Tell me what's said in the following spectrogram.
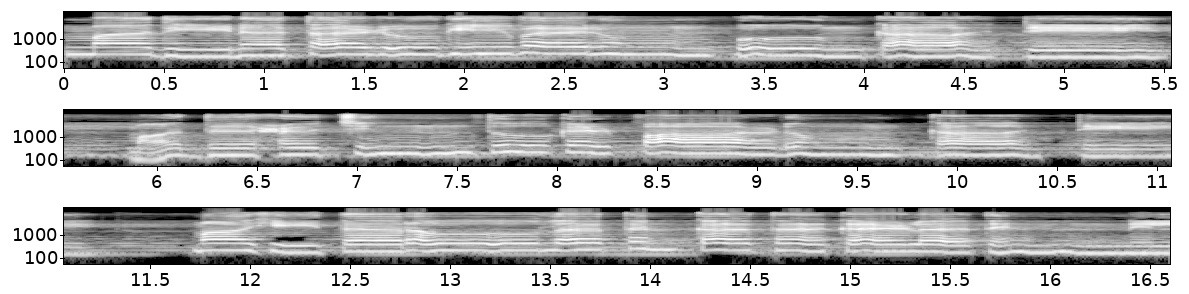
മദീന തഴുകി വരും പൂങ്കാറ്റേ മധുഹ ചിന്തുകൾ പാടും കാറ്റേ. മഹിതറൗലതൻ കഥകളതെന്നിൽ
